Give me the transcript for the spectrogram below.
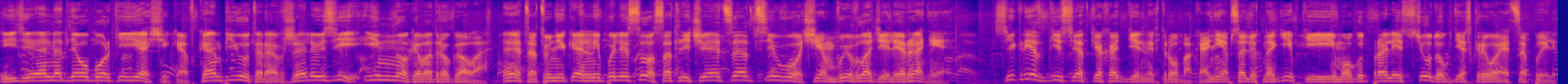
Идеально для уборки ящиков, компьютеров, жалюзи и многого другого. Этот уникальный пылесос отличается от всего, чем вы владели ранее. Секрет в десятках отдельных трубок. Они абсолютно гибкие и могут пролезть всюду, где скрывается пыль.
